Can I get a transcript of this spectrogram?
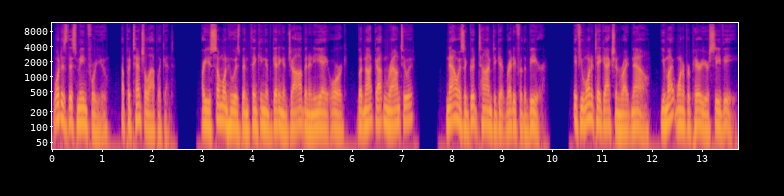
What does this mean for you, a potential applicant? Are you someone who has been thinking of getting a job in an EA org, but not gotten round to it? Now is a good time to get ready for the BEAHR. If you want to take action right now, you might want to prepare your CV.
